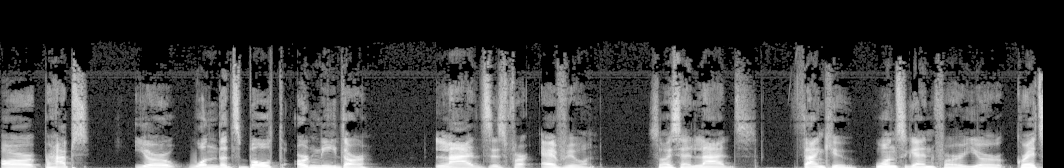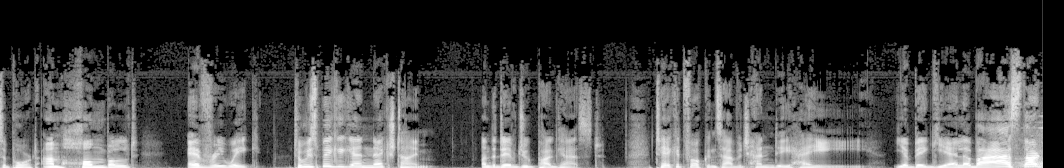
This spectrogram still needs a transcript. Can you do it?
or perhaps you're one that's both or neither, lads is for everyone. So I said, lads, thank you once again for your great support. I'm humbled every week. Till we speak again next time on the Dave Duke podcast. Take it fucking savage handy, hey, you big yellow bastard.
